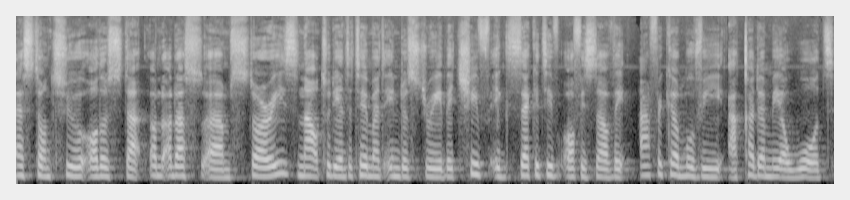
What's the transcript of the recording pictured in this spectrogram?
Let's turn to other, other um, stories. Now to the entertainment industry. The Chief Executive Officer of the Africa Movie Academy Awards,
